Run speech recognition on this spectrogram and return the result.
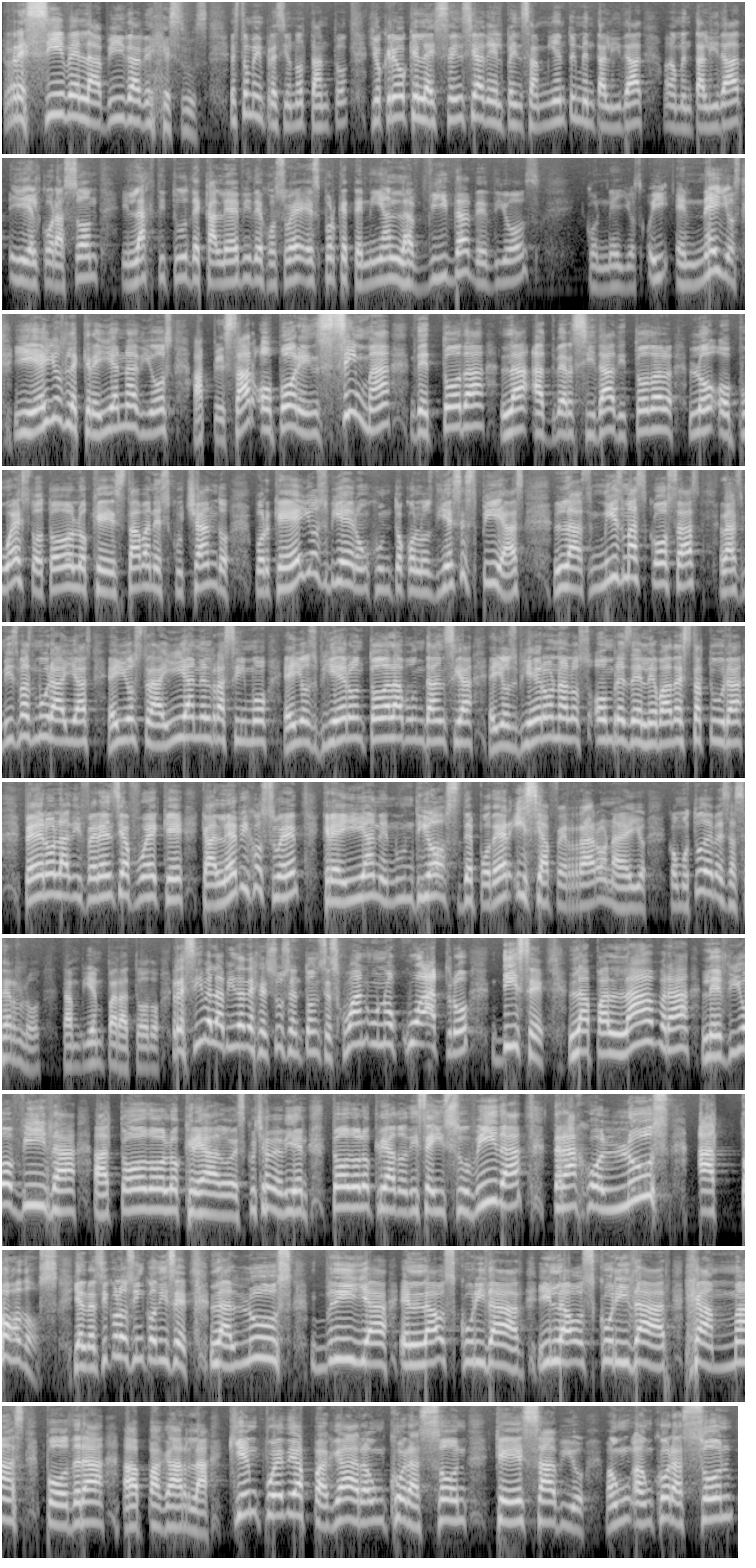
recibe la vida de Jesús. Esto me impresionó tanto. Yo creo que la esencia del pensamiento y mentalidad, mentalidad y el corazón y la actitud de Caleb y de Josué es porque tenían la vida de Dios con ellos y en ellos. Y ellos le creían a Dios a pesar o por encima de toda la adversidad y todo lo opuesto, todo lo que estaban escuchando. Porque ellos vieron junto con los diez espías las mismas cosas, las mismas murallas. Ellos traían el racimo, ellos vieron toda la abundancia, ellos vieron a los hombres de elevada estatura. Pero la diferencia fue que Caleb y Josué creían en un Dios de poder y se aferraron a ello, como tú debes hacerlo también para todo. Recibe la vida de Jesús entonces. Juan 1.4 dice, la palabra le dio vida a todo lo creado. Escúchame bien, todo lo creado dice, y su vida trajo luz a todos. Y el versículo 5 dice, la luz brilla en la oscuridad y la oscuridad jamás podrá apagarla. ¿Quién puede apagar a un corazón que es sabio, a un, a un corazón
